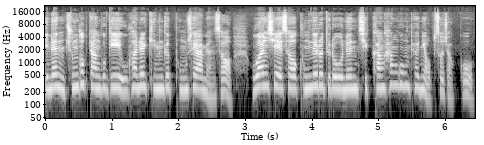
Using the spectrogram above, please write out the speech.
이는 중국 당국이 우한을 긴급 봉쇄하면서 우한시에서 국내로 들어오는 직항 항공편이 없어졌고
